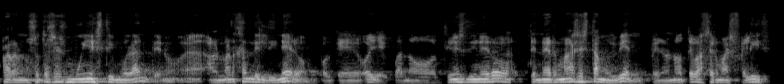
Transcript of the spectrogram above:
para nosotros es muy estimulante, ¿no? Al margen del dinero, porque oye, cuando tienes dinero, tener más está muy bien, pero no te va a hacer más feliz.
